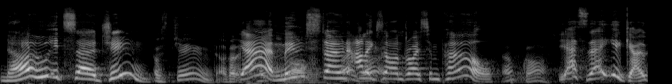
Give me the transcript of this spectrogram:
No, it's uh, June. It was June. I got Yeah. Moonstone, Oh, right. Alexandrite and Pearl. Oh gosh. Yes, there you go.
